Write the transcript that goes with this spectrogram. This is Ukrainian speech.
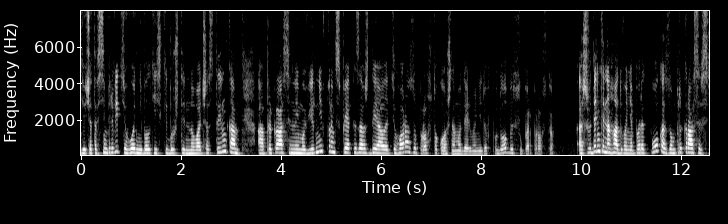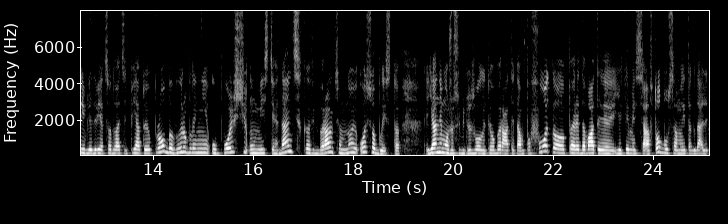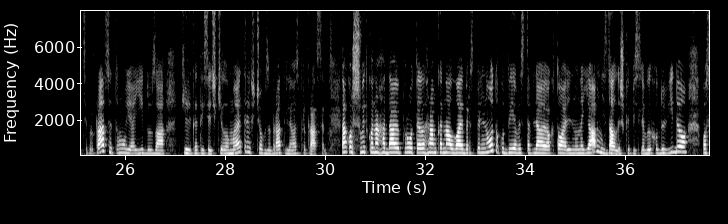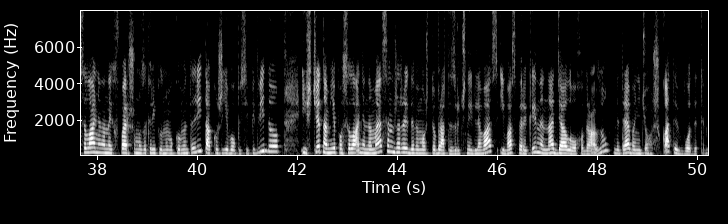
Дівчата, всім привіт! Сьогодні Балтійський бурштин, нова частинка. Прикраси неймовірні, в принципі, як і завжди, але цього разу просто кожна модель мені до вподоби, супер просто. Швиденьке нагадування перед показом. Прикраси в сріблі 925 проби вироблені у Польщі у місті Гданськ, відбираються мною особисто. Я не можу собі дозволити обирати там по фото, передавати якимись автобусами і так далі ці прикраси, тому я їду за кілька тисяч кілометрів, щоб забрати для вас прикраси. Також швидко нагадаю про телеграм-канал Viber спільноту, куди я виставляю актуальну наявність, залишки після виходу відео. Посилання на них в першому закріпленому коментарі також є в описі під відео. І ще там є посилання на месенджери, де ви можете обрати зручний для вас і вас перекине на діалог одразу. Не треба нічого шукати, вводити.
